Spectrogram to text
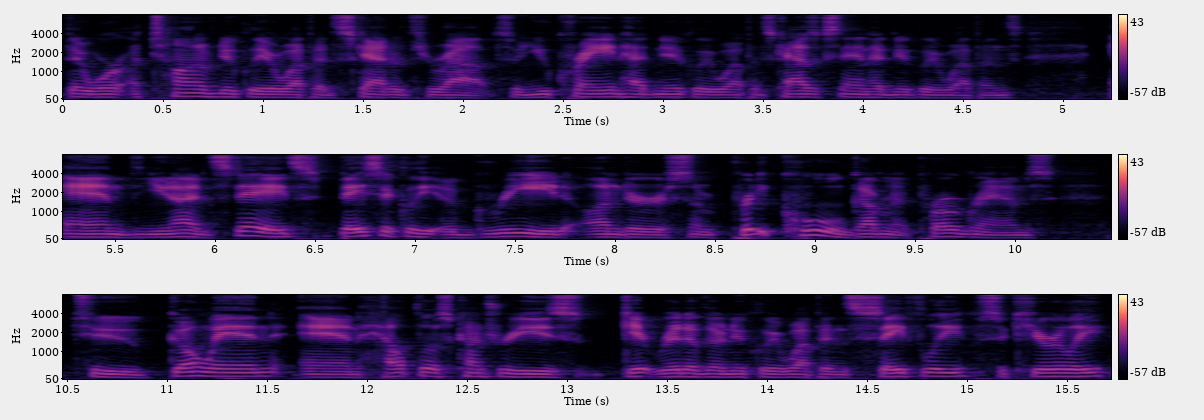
there were a ton of nuclear weapons scattered throughout. So, Ukraine had nuclear weapons, Kazakhstan had nuclear weapons and the United States basically agreed under some pretty cool government programs to go in and help those countries get rid of their nuclear weapons safely, securely.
